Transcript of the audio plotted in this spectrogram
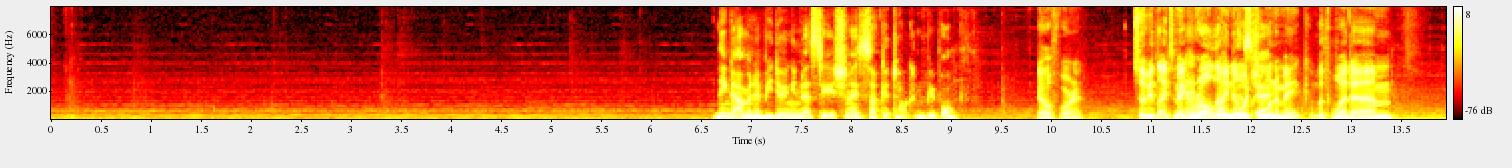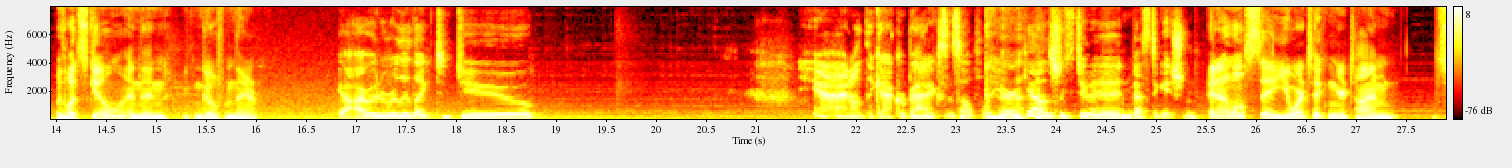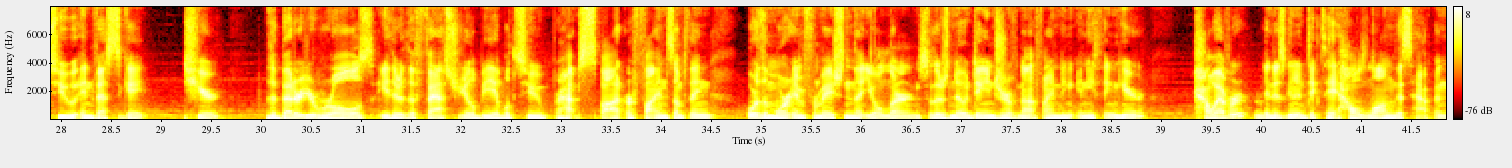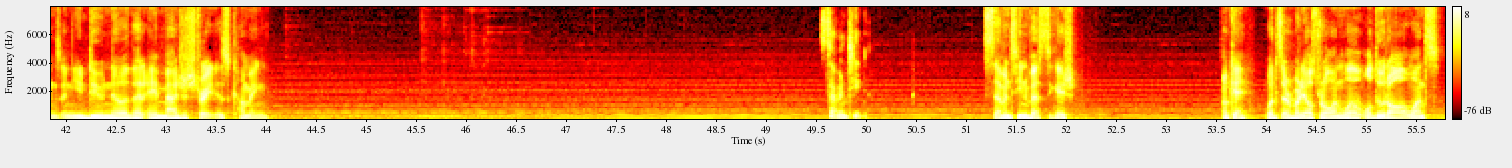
I think I'm going to be doing investigation. I suck at talking to people. Go for it. So if you'd like to make a roll, let me know what you want to make with what um with what skill, and then we can go from there. Yeah, I would really like to do. Yeah, I don't think acrobatics is helpful here. Yeah, let's just do an investigation. And I will say you are taking your time to investigate here. The better your rolls, either the faster you'll be able to perhaps spot or find something, or the more information that you'll learn. So there's no danger of not finding anything here. However, it is going to dictate how long this happens, and you do know that a magistrate is coming. Seventeen. 17 investigation. Okay, what's everybody else rolling? We'll, we'll do it all at once.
